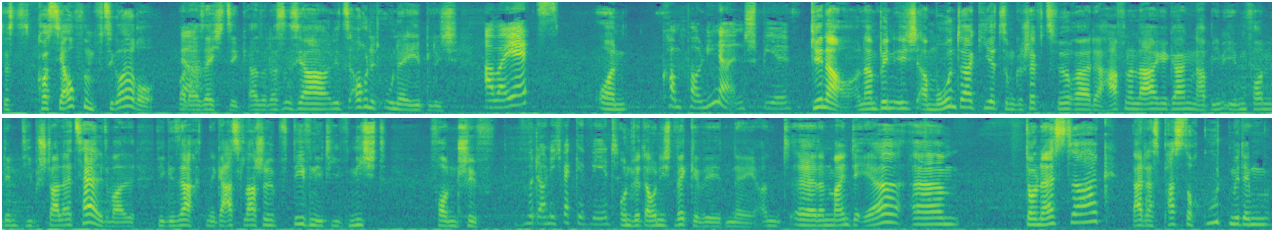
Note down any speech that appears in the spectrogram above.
das kostet ja auch 50 Euro oder Ja. 60. Also das ist ja jetzt auch nicht unerheblich. Aber jetzt Und kommt Paulina ins Spiel. genau, und dann bin ich am Montag hier zum Geschäftsführer der Hafenanlage gegangen, habe ihm eben von dem Diebstahl erzählt, weil, wie gesagt, eine Gasflasche hüpft definitiv nicht von Schiff Wird auch nicht weggeweht. und wird auch nicht weggeweht, nee. Und äh, dann meinte er, ähm, Donnerstag, ja, das passt doch gut mit dem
